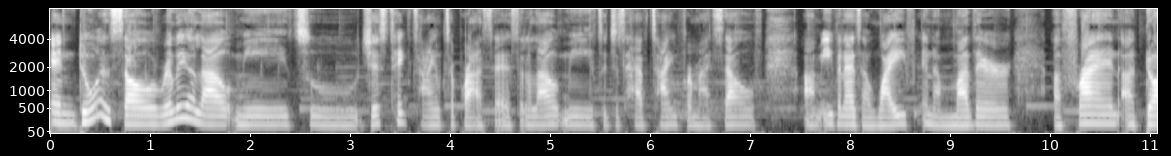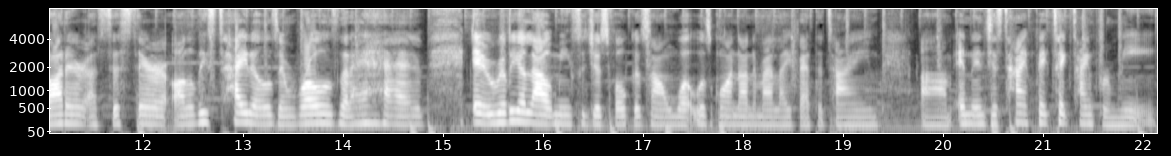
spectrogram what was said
And doing so really allowed me to just take time to process. It allowed me to just have time for myself, um, even as a wife and a mother mother, a friend, a daughter, a sister, all of these titles and roles that I have, it really allowed me to just focus on what was going on in my life at the time. Um, and then just time take time for me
